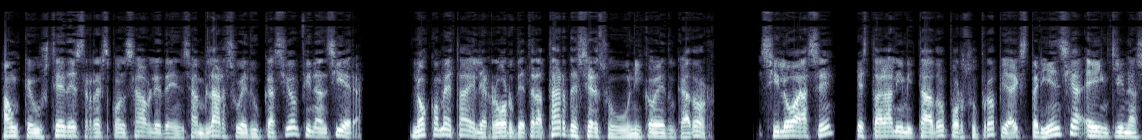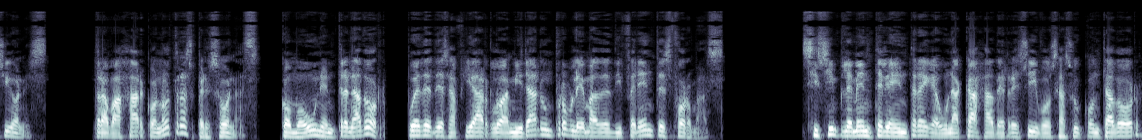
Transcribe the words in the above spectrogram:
Aunque usted es responsable de ensamblar su educación financiera, no cometa el error de tratar de ser su único educador. Si lo hace, estará limitado por su propia experiencia e inclinaciones. Trabajar con otras personas, como un entrenador, puede desafiarlo a mirar un problema de diferentes formas. Si simplemente le entrega una caja de recibos a su contador,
